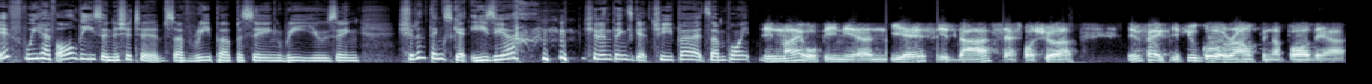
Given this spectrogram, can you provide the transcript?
if we have all these initiatives of repurposing, reusing, shouldn't things get easier? shouldn't things get cheaper at some point? In my opinion, yes, it does, that's for sure. In fact, if you go around Singapore, there are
